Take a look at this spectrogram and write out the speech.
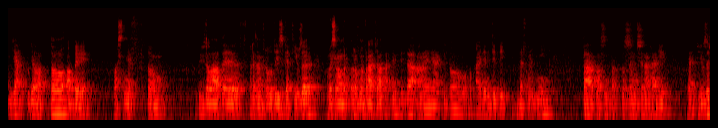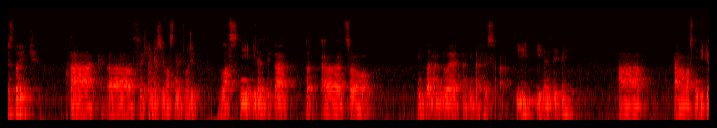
jak udělat to, aby vlastně v tom, když zavoláte v prezenteru this get user, aby se vám rovnou vrátila ta entita a ne nějaký to identity defaultní, tak vlastně tak to se musí nahradit jak user storage, tak uh, se ještě musí vlastně vytvořit vlastní identita, to, uh, co implementuje ten interface e-identity a tam vlastně díky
